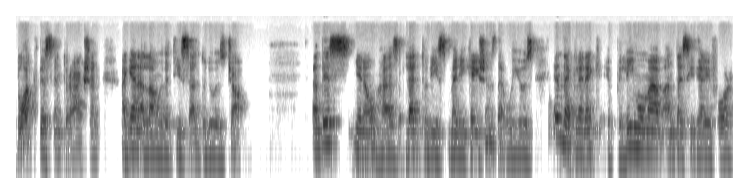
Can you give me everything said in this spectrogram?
block this interaction, again, allowing the T cell to do its job. And this, you know, has led to these medications that we use in the clinic, ipilimumab, anti-CTLA4,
